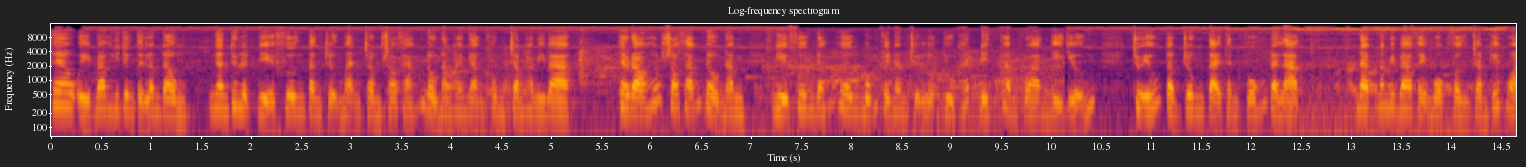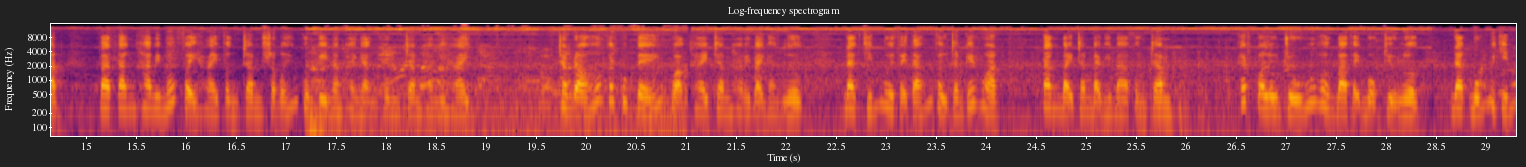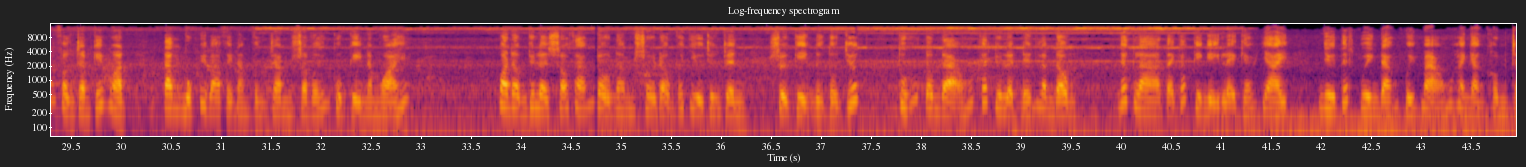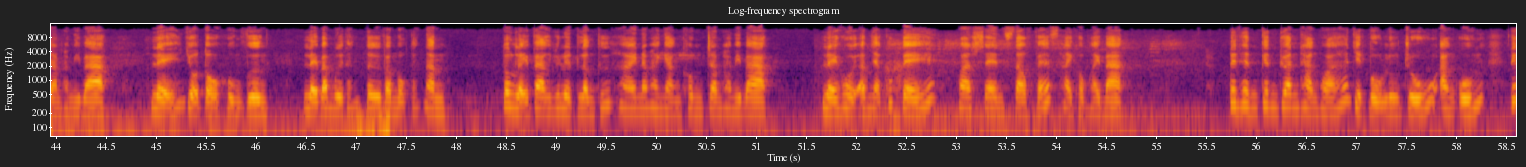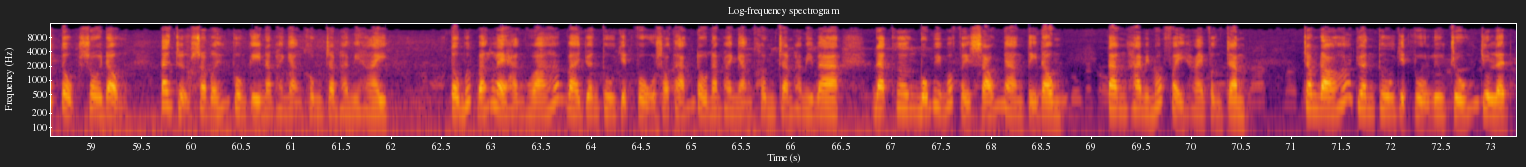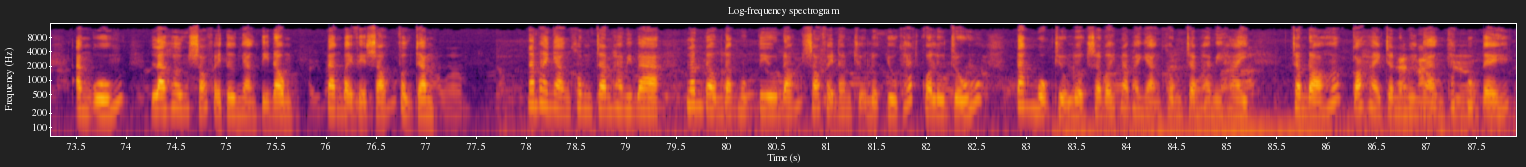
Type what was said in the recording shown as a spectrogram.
Theo Ủy ban Nhân dân tỉnh Lâm Đồng, ngành du lịch địa phương tăng trưởng mạnh trong 6 tháng đầu năm 2023. Theo đó, 6 tháng đầu năm, địa phương đón hơn 4,5 triệu lượt du khách đến tham quan nghỉ dưỡng, chủ yếu tập trung tại thành phố Đà Lạt, đạt 53,1% kế hoạch và tăng 21,2% so với cùng kỳ năm 2022. Trong đó, khách quốc tế khoảng 227.000 lượt, đạt 90,8% kế hoạch, tăng 773%. Khách qua lưu trú hơn 3,1 triệu lượt, đạt 49% kế hoạch, tăng 43,5% so với cùng kỳ năm ngoái. Hoạt động du lịch 6 tháng đầu năm sôi động với nhiều chương trình, sự kiện được tổ chức, thu hút đông đảo khách du lịch đến Lâm Đồng, nhất là tại các kỳ nghỉ lễ kéo dài như Tết Nguyên đán Quý Mão 2023, lễ Dỗ Tổ Hùng Vương, lễ 30 tháng 4 và 1 tháng 5, tuần lễ vàng du lịch lần thứ hai năm 2023, lễ hội âm nhạc quốc tế Hoa Sen Southfest 2023. Tình hình kinh doanh hàng hóa, dịch vụ lưu trú, ăn uống tiếp tục sôi động, tăng trưởng so với cùng kỳ năm 2022. Tổng mức bán lẻ hàng hóa và doanh thu dịch vụ 6 tháng đầu năm 2023 đạt hơn 41,6 ngàn tỷ đồng, tăng 21,2%. Trong đó, doanh thu dịch vụ lưu trú du lịch, ăn uống là hơn 6,4 ngàn tỷ đồng, tăng 7,6%. Năm 2023, Lâm Đồng đặt mục tiêu đón 6,5 triệu lượt du khách qua lưu trú, tăng 1 triệu lượt so với năm 2022. Trong đó có 250.000 khách quốc tế.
